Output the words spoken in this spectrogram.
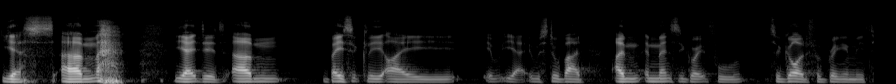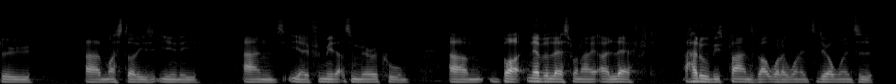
Yes. Um, yeah, it did. Um, basically, I, it, yeah, it was still bad. I'm immensely grateful to God for bringing me through uh, my studies at uni. And, you know, for me, that's a miracle. Um, but nevertheless, when I, I left, I had all these plans about what I wanted to do. I wanted to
